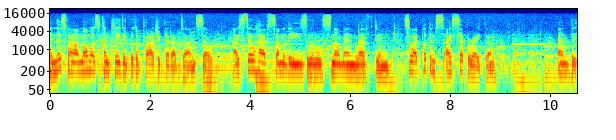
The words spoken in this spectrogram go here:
In this one, I'm almost completed with a project that I've done, so I still have some of these little snowmen left, and so I put them, I separate them. And the,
